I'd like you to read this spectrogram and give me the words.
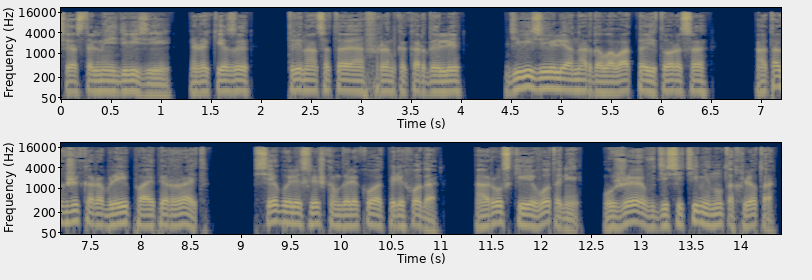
Все остальные дивизии — Иракезы, 13-я Фрэнка Карделли, дивизии Леонардо Лаватта и Торреса, а также корабли Пайпер Райт. Все были слишком далеко от перехода, а русские, вот они, уже в десяти минутах лета.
